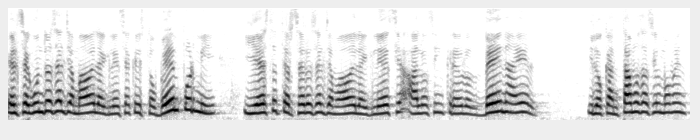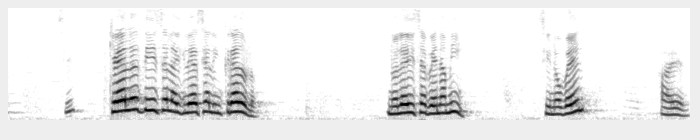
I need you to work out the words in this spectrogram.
El segundo es el llamado de la iglesia a Cristo, ven por mí. Y este tercero es el llamado de la iglesia a los incrédulos, ven a Él. Y lo cantamos hace un momento. ¿sí? ¿Qué le dice la iglesia al incrédulo? No le dice, ven a mí, sino ven a Él.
